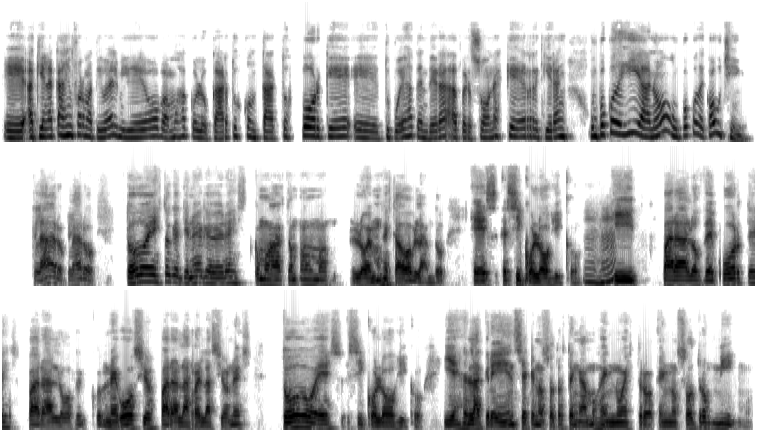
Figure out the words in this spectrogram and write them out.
Eh, aquí en la caja informativa del video vamos a colocar tus contactos porque eh, tú puedes atender a, personas que requieran un poco de guía, ¿no? Un poco de coaching. Claro, claro. Todo esto que tiene que ver es, como, lo hemos estado hablando, es, psicológico. Y para los deportes, para los negocios, para las relaciones todo es psicológico y es la creencia que nosotros tengamos en, nuestro, en nosotros mismos.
